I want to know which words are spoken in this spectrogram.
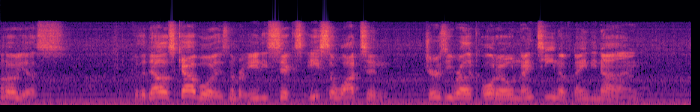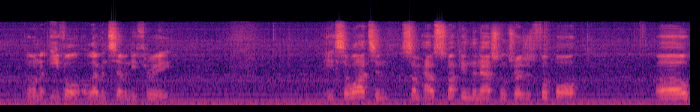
Oh, yes. For the Dallas Cowboys, number 86, Asa Watson, Jersey Relic Auto, 19 of 99. Going to Evil, 1173. Asa Watson somehow snuck in the National Treasures football. Oh,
